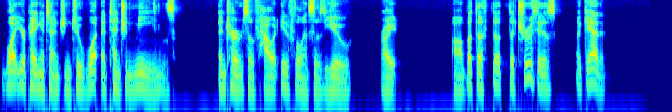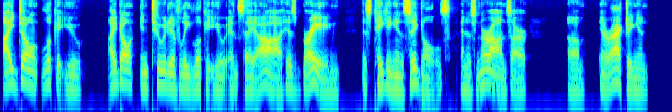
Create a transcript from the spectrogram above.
what you're paying attention to, what attention means in terms of how it influences you, right? Uh, but the, the the truth is, again, I don't look at you I don't intuitively look at you and say, ah, his brain is taking in signals and his neurons are um, interacting. And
